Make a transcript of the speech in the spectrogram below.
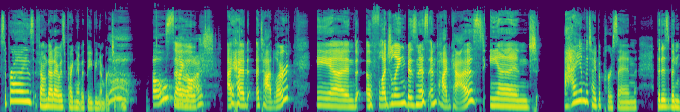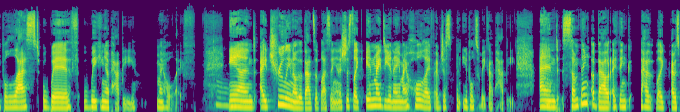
surprise, found out I was pregnant with baby number two. oh so my gosh. I had a toddler and a fledgling business and podcast. And I am the type of person that has been blessed with waking up happy my whole life. Oh. And I truly know that that's a blessing. And it's just like in my DNA, my whole life, I've just been able to wake up happy. And oh. something about, I think, have like, I was,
